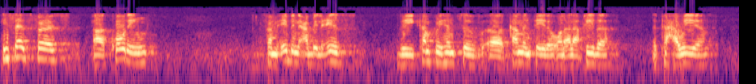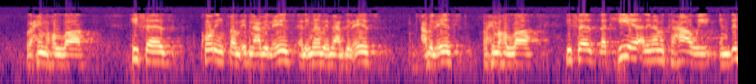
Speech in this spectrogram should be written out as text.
he says first, uh, quoting from Ibn Abil Iz, the comprehensive uh, commentator on Al-Aqidah, the Tahawiyah, rahimahullah, he says, quoting from Ibn Abil Iz, Al-Imam Ibn Abdul Iz, Abil Iz, rahimahullah, he says that here Al-Imam Tahawi, in this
